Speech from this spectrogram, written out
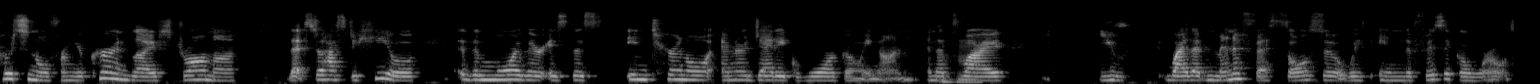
personal from your current life's drama that still has to heal the more there is this internal energetic war going on and that's mm-hmm. why you why that manifests also within the physical world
